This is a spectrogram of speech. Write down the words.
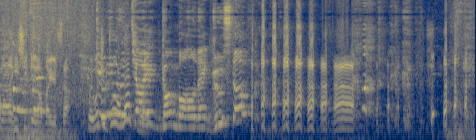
Nah, he should get out by yourself. Wait, what'd Dude, you pull on that giant a gumball of that goo stuff.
